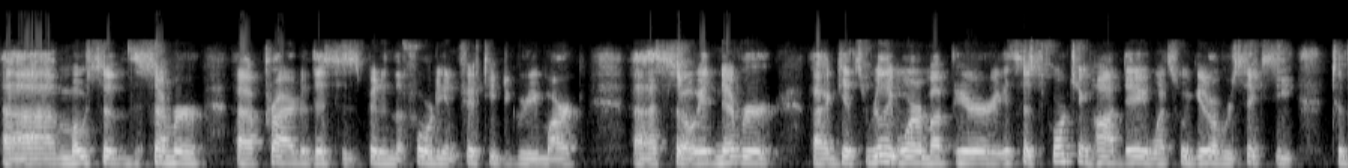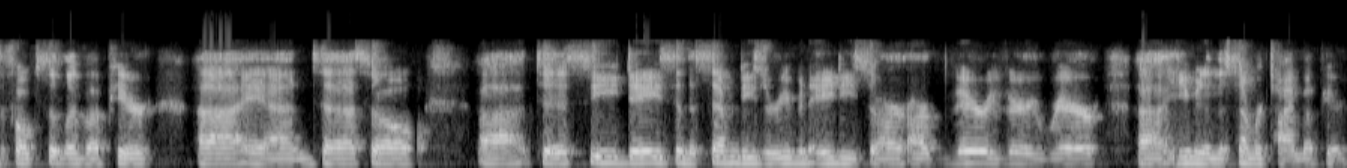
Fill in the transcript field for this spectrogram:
Uh, most of the summer uh, prior to this has been in the 40 and 50 degree mark. Uh, so it never uh, gets really warm up here. It's a scorching hot day once we get over 60 to the folks that live up here. Uh, and uh, so to see days in the 70s or even 80s are, are very, very rare, even in the summertime up here.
